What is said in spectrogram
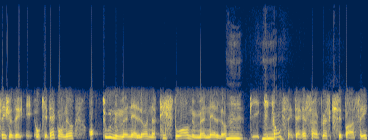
tu sais, je veux dire, au Québec, on a, tout nous menait là, notre histoire nous menait là. Mhm. Puis quiconque s'intéresse un peu à ce qui s'est passé,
